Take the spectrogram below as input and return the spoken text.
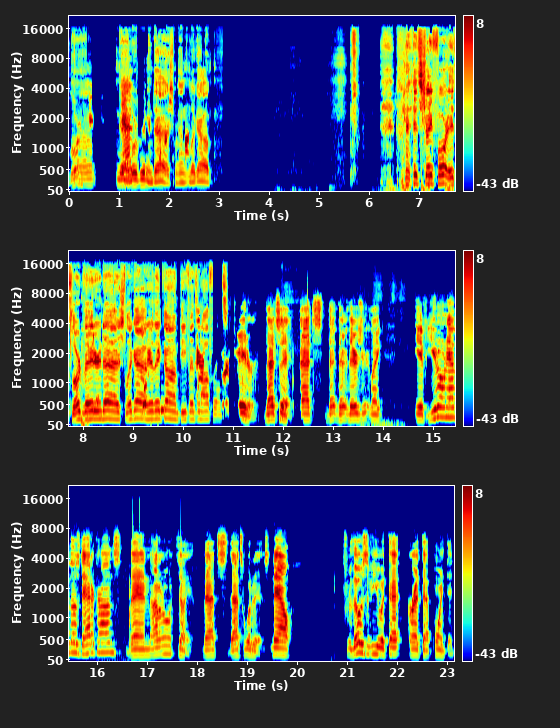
Lord, Uh, yeah, Dash- Lord Vader and Dash, man, look out. it's straightforward. It's Lord Vader and Dash. Look out, here they come, defense and offense. Darth Vader. That's it. That's that. There, there's your like. If you don't have those datacrons, then I don't know what to tell you. That's that's what it is. Now, for those of you at that are at that point that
